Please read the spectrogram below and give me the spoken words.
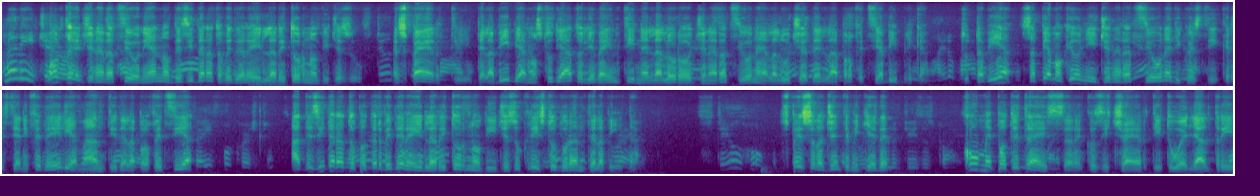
Molte generazioni hanno desiderato vedere il ritorno di Gesù. Esperti della Bibbia hanno studiato gli eventi nella loro generazione alla luce della profezia biblica. Tuttavia, sappiamo che ogni generazione di questi cristiani fedeli, amanti della profezia, ha desiderato poter vedere il ritorno di Gesù Cristo durante la vita. Spesso la gente mi chiede, come potete essere così certi, tu e gli altri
